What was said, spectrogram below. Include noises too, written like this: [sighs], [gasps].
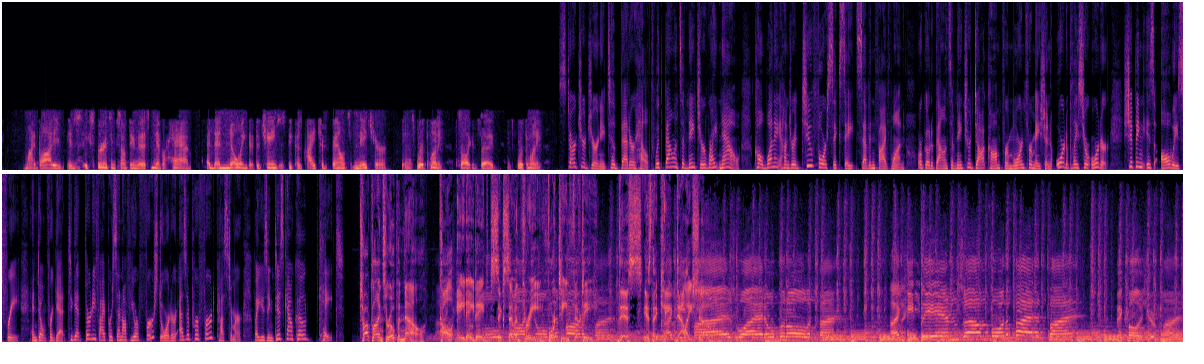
My body is experiencing something that it's never had. And then knowing that the change is because I took balance of nature. And it's worth the money. That's all I can say. It's worth the money. Start your journey to better health with Balance of Nature right now. Call 1 800 246 8751 or go to balanceofnature.com for more information or to place your order. Shipping is always free. And don't forget to get 35% off your first order as a preferred customer by using discount code KATE. Talk lines are open now. Call 888 673 1450. This is The Kate Dalley Show. Eyes wide open all the time. I keep the ends out for the tie that binds. Because you're mine,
